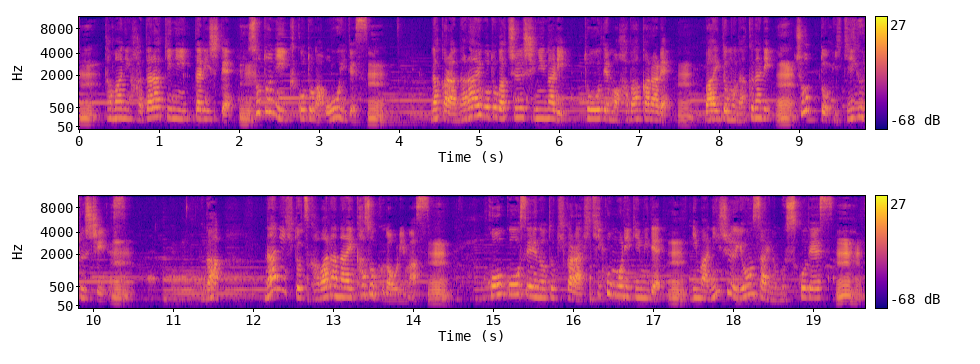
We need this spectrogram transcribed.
うん。たまに働きに行ったりして、うん。外に行くことが多いです。うん。だから習い事が中止になり遠出もはばかられうん。バイトもなくなりうん。ちょっと息苦しいです、うん。が何一つ変わらない家族がおります。うん高校生の時から引きこもり気味でうん。今24歳の息子です。うん。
